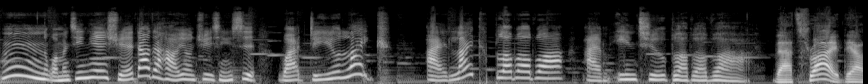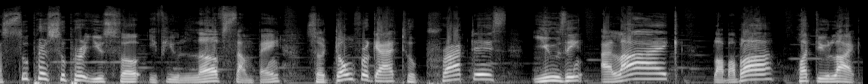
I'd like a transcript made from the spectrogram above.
嗯，我们今天学到的好用句型是 What do you like？I like blah blah blah. I'm into blah blah blah. That's right, they are super super useful if you love something. So don't forget to practice using I like blah blah blah. What do you like?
